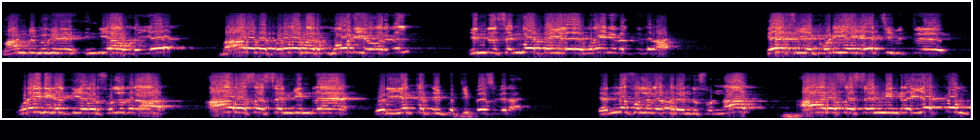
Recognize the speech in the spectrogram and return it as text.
மாண்புமிகு இந்தியாவுடைய பாரத பிரதமர் மோடி அவர்கள் இன்று செங்கோட்டையிலே உரை நிகழ்த்துகிறார். தேசிய கொடியை ஏற்றி விட்டு உரை நிகழ்த்தியவர் சொல்லுகிறார் ஆர் எஸ் எஸ் என்கின்ற ஒரு இயக்கத்தை பற்றி பேசுகிறார். என்ன சொல்லுகிறார் என்று சொன்னால் ஆர் எஸ் எஸ் என்கின்ற இயக்கம்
